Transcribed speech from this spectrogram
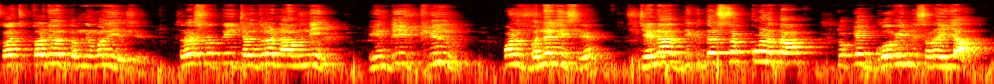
સર્ચ કરજો, તમને મળી જશે. સરસ્વતી ચંદ્ર નામની હિન્દી ફિલ્મ પણ બનેલી છે. જેના દિગ્દર્શક કોણ હતા? તો કે ગોવિંદ સરૈયા.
